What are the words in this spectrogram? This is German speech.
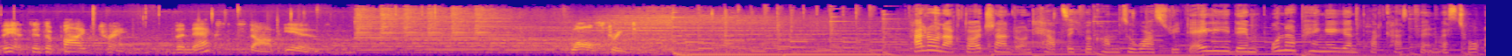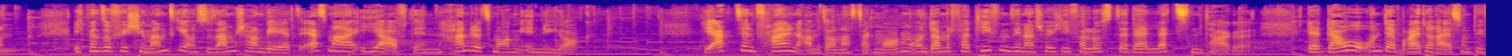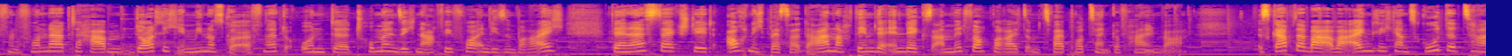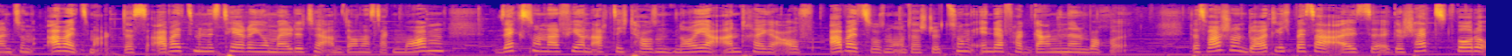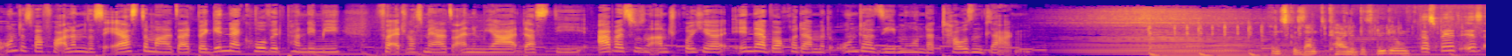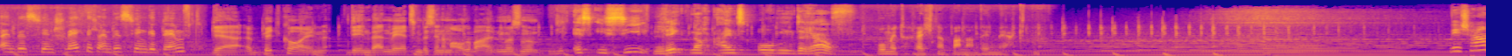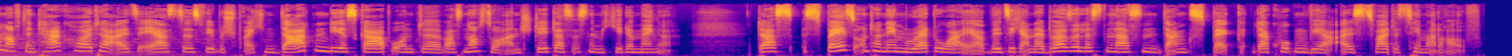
This is a five train. The next stop is Wall Street. Hallo nach Deutschland und herzlich willkommen zu Wall Street Daily, dem unabhängigen Podcast für Investoren. Ich bin Sophie Schimanski und zusammen schauen wir jetzt erstmal hier auf den Handelsmorgen in New York. Die Aktien fallen am Donnerstagmorgen und damit vertiefen sie natürlich die Verluste der letzten Tage. Der Dow und der breitere S&P 500 haben deutlich im Minus geöffnet und äh, tummeln sich nach wie vor in diesem Bereich. Der Nasdaq steht auch nicht besser da, nachdem der Index am Mittwoch bereits um 2% gefallen war. Es gab dabei aber eigentlich ganz gute Zahlen zum Arbeitsmarkt. Das Arbeitsministerium meldete am Donnerstagmorgen 684.000 neue Anträge auf Arbeitslosenunterstützung in der vergangenen Woche. Das war schon deutlich besser als äh, geschätzt wurde und es war vor allem das erste Mal seit Beginn der Covid-Pandemie für etwas mehr als einem Jahr, dass die Arbeitslosenansprüche in der Woche damit unter 700.000 lagen insgesamt keine Beflügelung. Das Bild ist ein bisschen schwächlich, ein bisschen gedämpft. Der Bitcoin, den werden wir jetzt ein bisschen im Auge behalten müssen. Die SEC legt noch eins obendrauf. Womit rechnet man an den Märkten? Wir schauen auf den Tag heute als erstes. Wir besprechen Daten, die es gab und äh, was noch so ansteht. Das ist nämlich jede Menge. Das Space-Unternehmen Redwire will sich an der Börse listen lassen, dank SPEC. Da gucken wir als zweites Thema drauf.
